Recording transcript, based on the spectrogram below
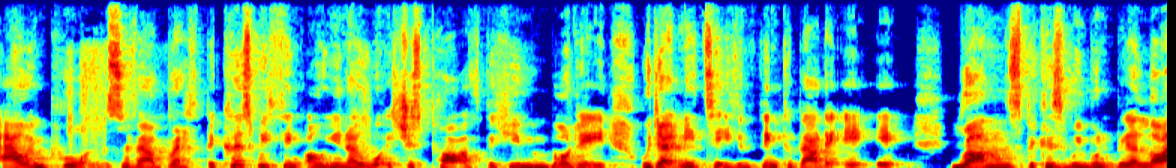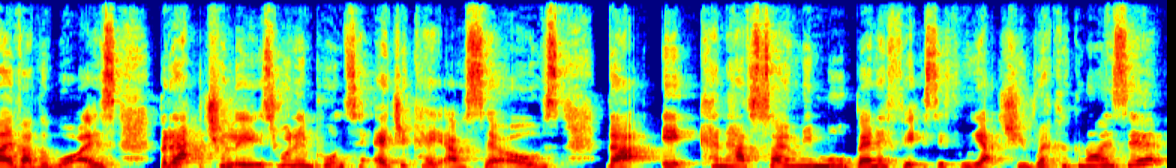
our importance of our breath because we think, oh, you know what, it's just part of the human body. We don't need to even think about it. It, it runs because we wouldn't be alive otherwise. But actually, it's really important to educate ourselves that it can have so many more benefits if we actually recognize it.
